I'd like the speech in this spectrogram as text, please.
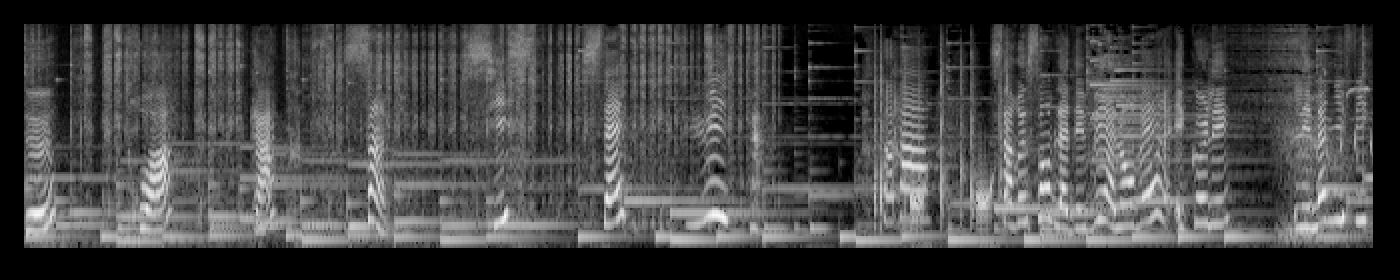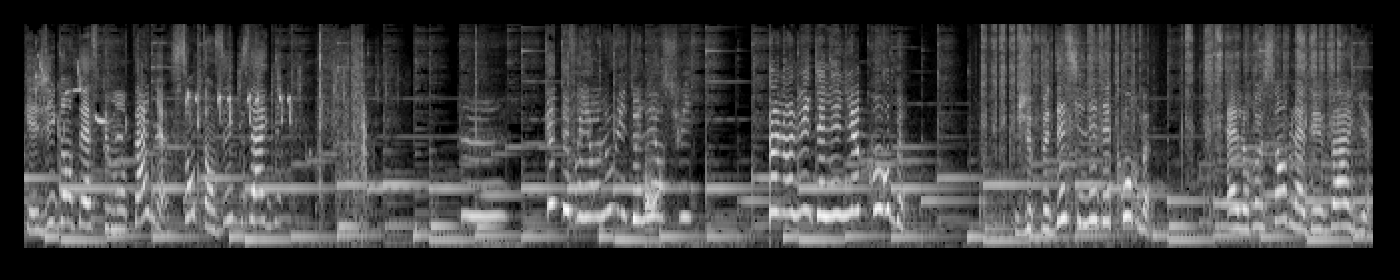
2, 3, 4, 5, 6, 7, 8. Ça ressemble à des V à l'envers et collés. Les magnifiques et gigantesques montagnes sont en zigzag. Hmm, que devrions-nous lui donner ensuite? Donnons-lui des lignes courbes. Je peux dessiner des courbes. Elles ressemblent à des vagues.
